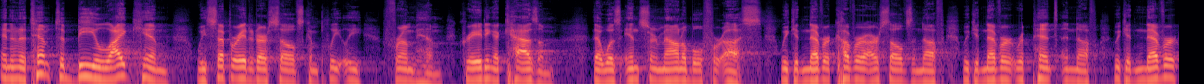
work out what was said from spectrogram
In an attempt to be like Him, we separated ourselves completely from Him, creating a chasm that was insurmountable for us. We could never cover ourselves enough. We could never repent enough. We could never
